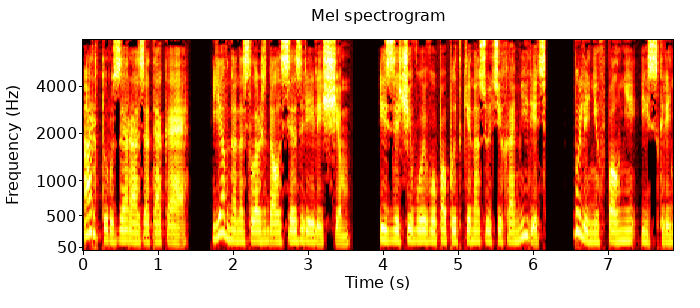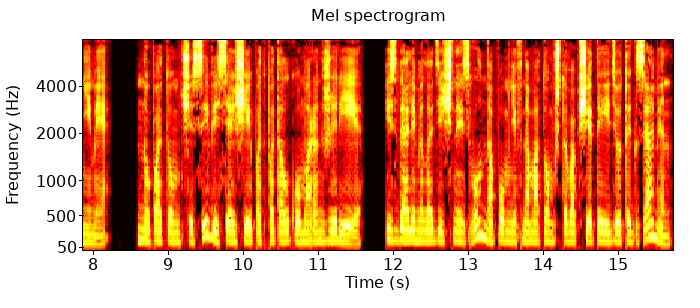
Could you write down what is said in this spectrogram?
Артур, зараза такая, явно наслаждался зрелищем, из-за чего его попытки нас утихомирить были не вполне искренними. Но потом часы, висящие под потолком оранжереи, издали мелодичный звон, напомнив нам о том, что вообще-то идет экзамен,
